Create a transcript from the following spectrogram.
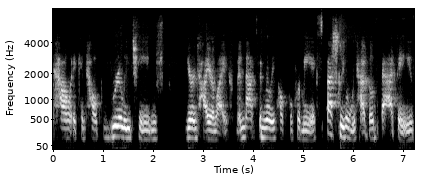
how it can help really change your entire life. And that's been really helpful for me, especially when we have those bad days,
